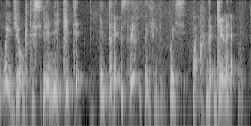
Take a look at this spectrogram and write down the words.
labai džiaugtis vieni kiti, kitais. Tai baisiai padeda gyventi.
